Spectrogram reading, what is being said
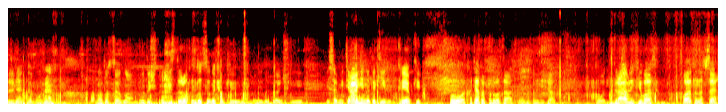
зрівняти як Бужен. Ну тут все одно. 2013 рок, ну тут все одно чулки йдуть тонші. І, і самі тяги не такі крепкі. Вот. Хоча то 120, это 110. Вот. Гідравліки у вас хватить на все.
